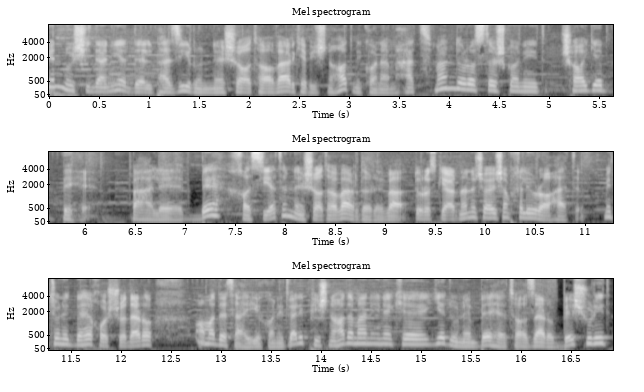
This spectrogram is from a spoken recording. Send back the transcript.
یه نوشیدنی دلپذیر و نشاط آور که پیشنهاد می‌کنم حتما درستش کنید چای بهه. بله به خاصیت نشاط آور داره و درست کردن چایش هم خیلی راحته. می‌تونید به خوش شده رو آماده تهیه کنید. ولی پیشنهاد من اینه که یه دونه به تازه رو بشورید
